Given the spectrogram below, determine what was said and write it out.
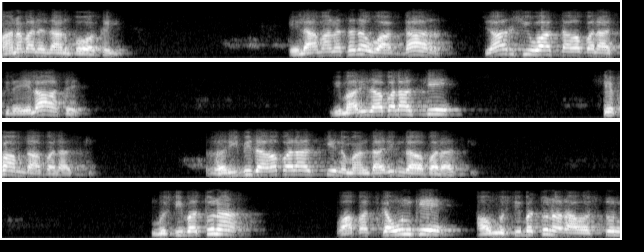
معنی باندې ځان پوه کوي الہ معنی څه دا واقدار چار شي واق دا په لاس کې الہ ته بیماری دا په لاس کې شفام دا په لاس کې غریبی دا په لاس کې نمالداریم دا په لاس کې مصیبتونه واپس کون کې او مصیبتونه راوستون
